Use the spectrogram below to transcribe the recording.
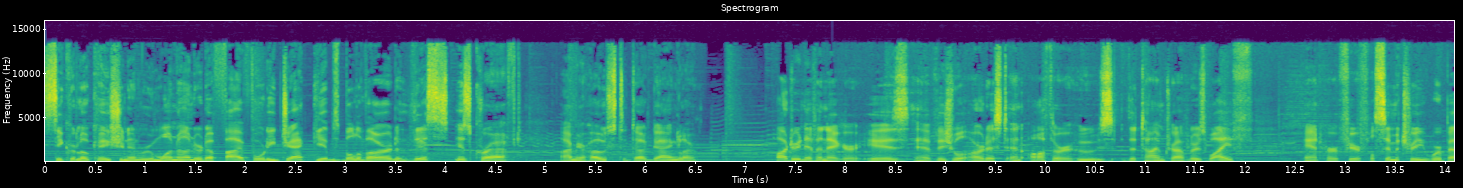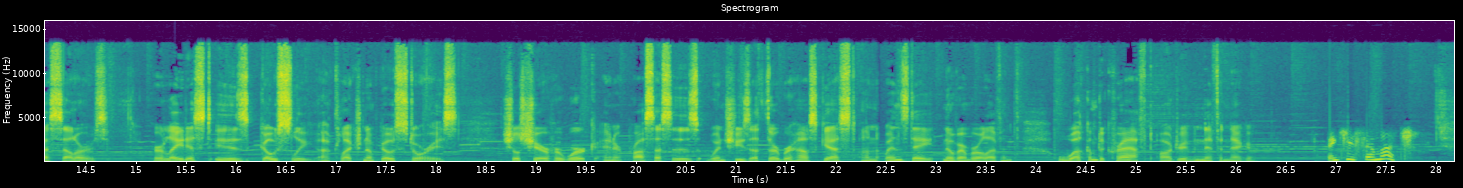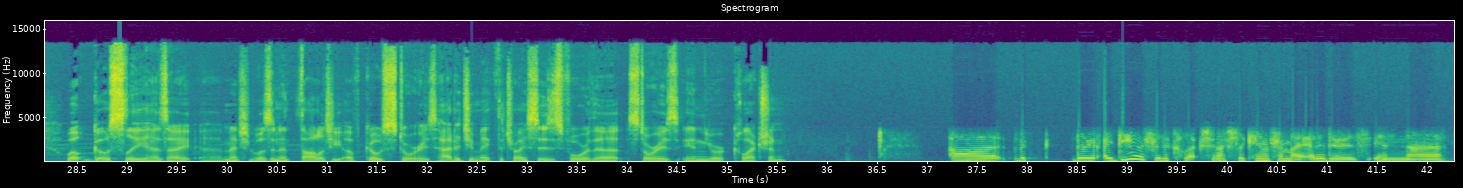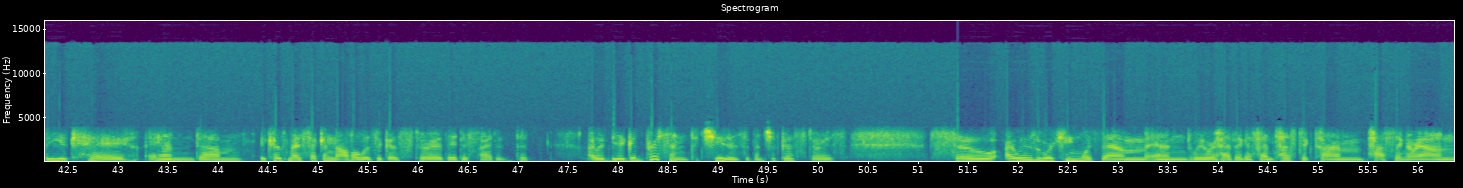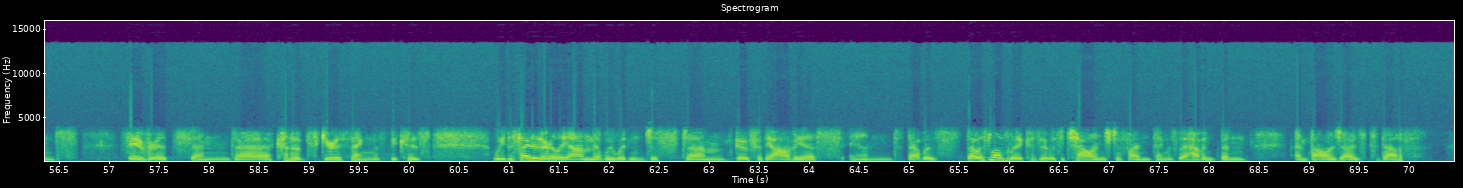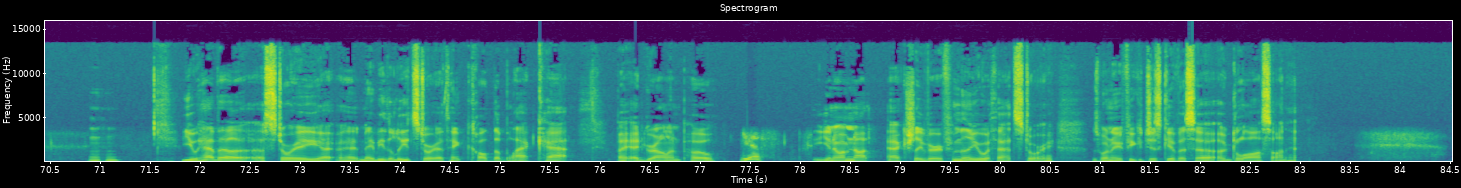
secret location in room 100 of 540 Jack Gibbs Boulevard, this is Craft. I'm your host, Doug Dangler. Audrey Niffenegger is a visual artist and author whose The Time Traveler's Wife and Her Fearful Symmetry were bestsellers. Her latest is Ghostly, a collection of ghost stories. She'll share her work and her processes when she's a Thurber House guest on Wednesday, November 11th. Welcome to Craft, Audrey Niffenegger. Thank you so much. Well, Ghostly, as I uh, mentioned, was an anthology of ghost stories. How did you make the choices for the stories in your collection? Uh, the the idea for the collection actually came from my editors in uh, the UK, and um, because my second novel was a ghost story, they decided that I would be a good person to choose a bunch of ghost stories. So I was working with them, and we were having a fantastic time passing around favorites and uh, kind of obscure things because we decided early on that we wouldn't just um, go for the obvious, and that was that was lovely because it was a challenge to find things that haven't been anthologized to death. Mm-hmm. You have a, a story, uh, maybe the lead story, I think, called "The Black Cat" by Edgar Allan Poe. Yes. You know, I'm not actually very familiar with that story. I was wondering if you could just give us a, a gloss on it.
